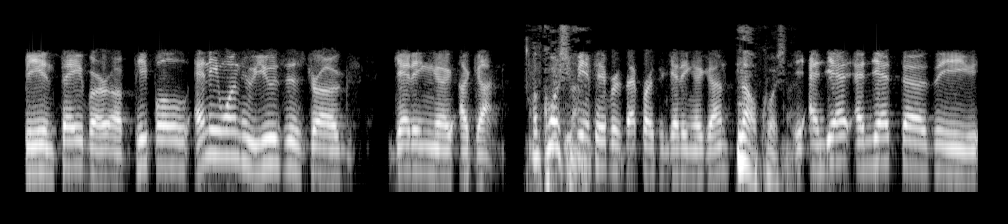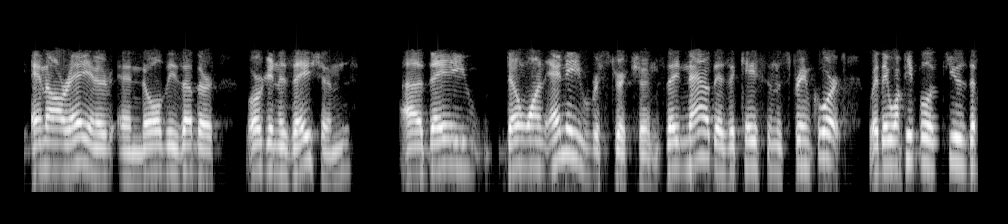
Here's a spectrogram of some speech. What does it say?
be in favor of people, anyone who uses drugs, getting a, a gun? Of course Would you not. be in favor of that person getting a gun? No, of course not. and yet and yet uh, the NRA and, and all these other organizations uh, they don't want any restrictions. They now there's a case in the Supreme Court where they want people accused of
